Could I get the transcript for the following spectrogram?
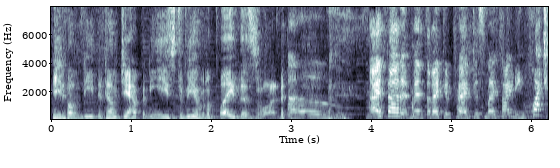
we don't need to know Japanese to be able to play this one. Oh. I thought it meant that I could practice my fighting. What?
